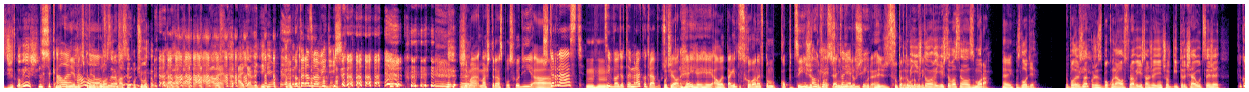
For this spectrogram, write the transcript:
všetko vieš. No však, No to ale jebečko, ty to halo. Pozerám vás, počúvam. ale aj ťa vidím. No teraz ma vidíš. Čiže má, má 14 poschodí a... 14? Mhm. Si voď, to je mrakodráb už. Počia, potom. hej, hej, hej, ale tak je to schované v tom kopci, že to OK, proste že ani to neruší. Hej, super to urobili. To, vidíš to vlastne len z mora, Hej, z lode. Pozrieš sa akože z boku na ostrov a vidíš tam, že je niečo vytrčajúce, že ako,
